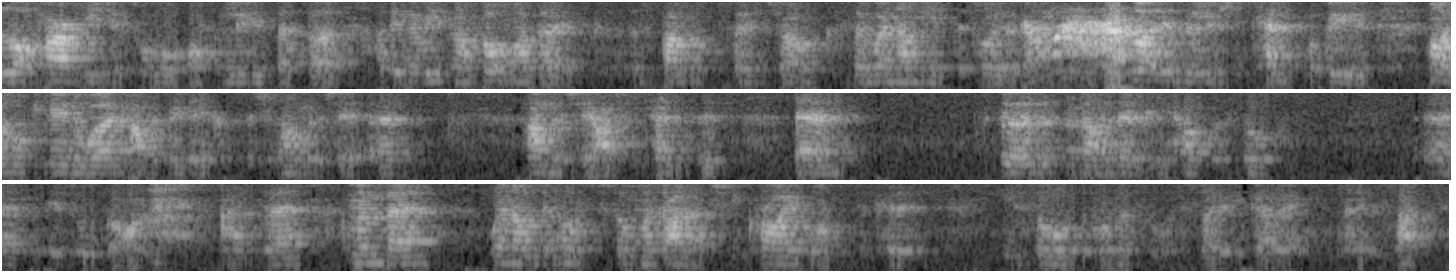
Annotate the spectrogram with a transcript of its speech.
A lot of paraplegics will often lose their butt. I think the reason I've got my butt is because the spasms so strong. So when I need the toilet, I go like this, I literally tense my booties. Might as well be doing a workout every day considering how much it um, how much it actually tenses. Um, but other than that, I don't really have muscle. Um, it's all gone. And uh, I remember when I was in hospital, my dad actually cried once because saw that my muscle was slowly going, and it was sad to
